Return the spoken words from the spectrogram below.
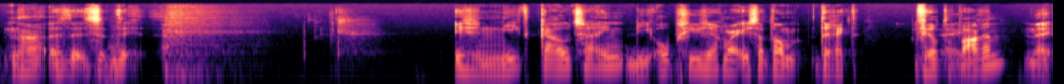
Nou, het is, het- is het niet koud zijn, die optie zeg maar, is dat dan direct veel te Nee. warm? Nee.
